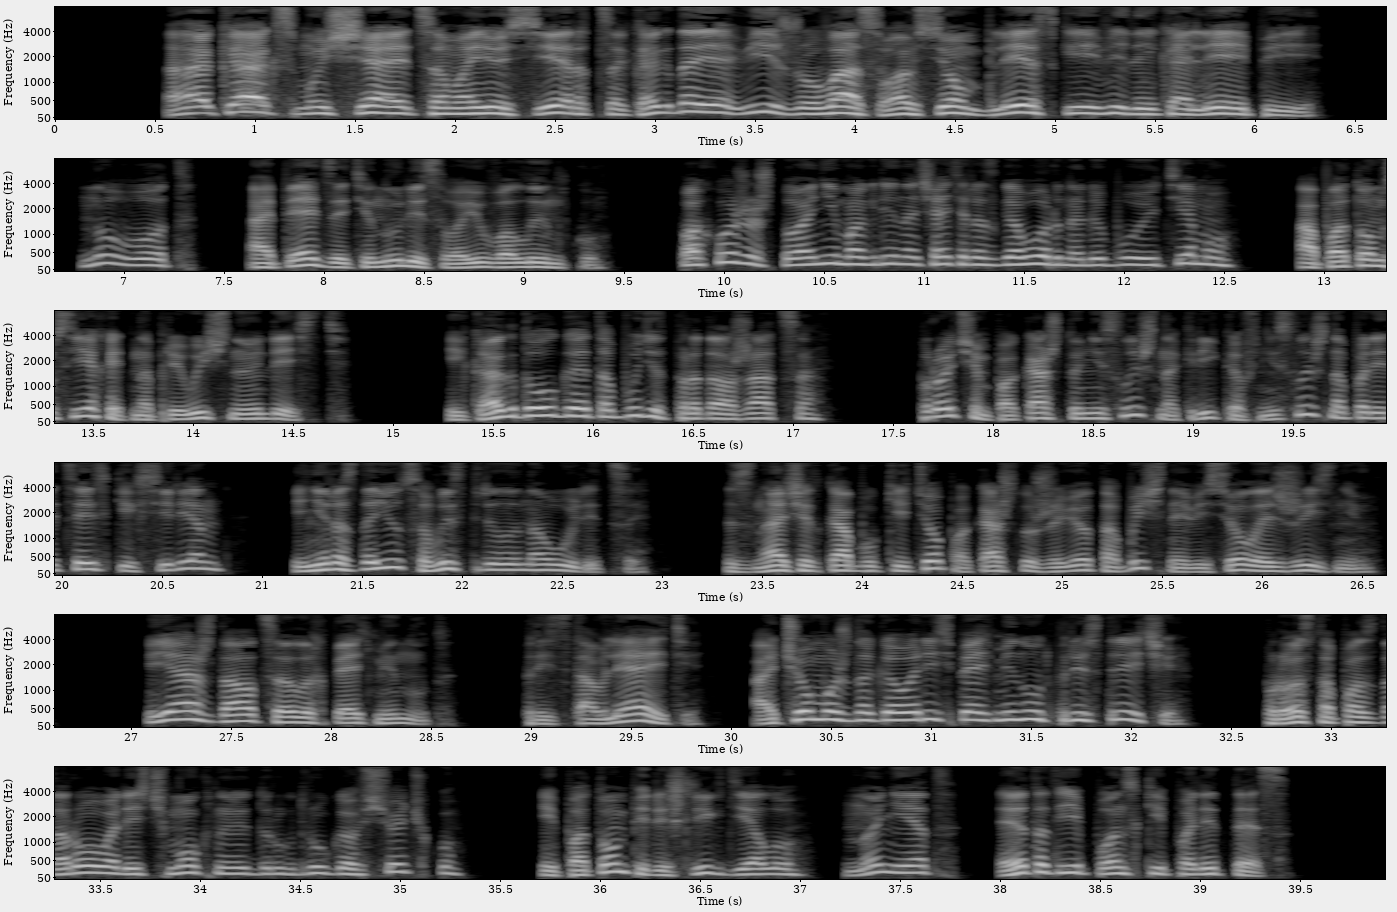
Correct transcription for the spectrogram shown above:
А как смущается мое сердце, когда я вижу вас во всем блеске и великолепии. Ну вот, опять затянули свою волынку. Похоже, что они могли начать разговор на любую тему, а потом съехать на привычную лесть. И как долго это будет продолжаться? Впрочем, пока что не слышно криков, не слышно полицейских сирен и не раздаются выстрелы на улице. Значит, Кабу-Китё пока что живет обычной веселой жизнью. Я ждал целых пять минут. Представляете, о чем можно говорить пять минут при встрече? Просто поздоровались, чмокнули друг друга в щечку и потом перешли к делу. Но нет, этот японский политес.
